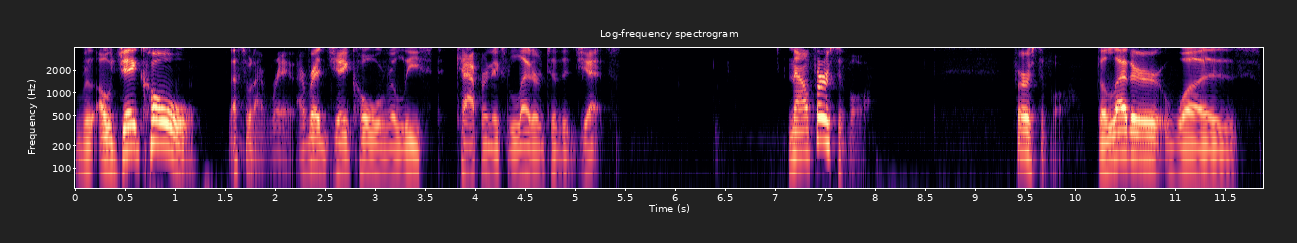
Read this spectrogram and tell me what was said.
re- oh, J. Cole. That's what I read. I read J. Cole released Kaepernick's letter to the Jets. Now, first of all, first of all, the letter was.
